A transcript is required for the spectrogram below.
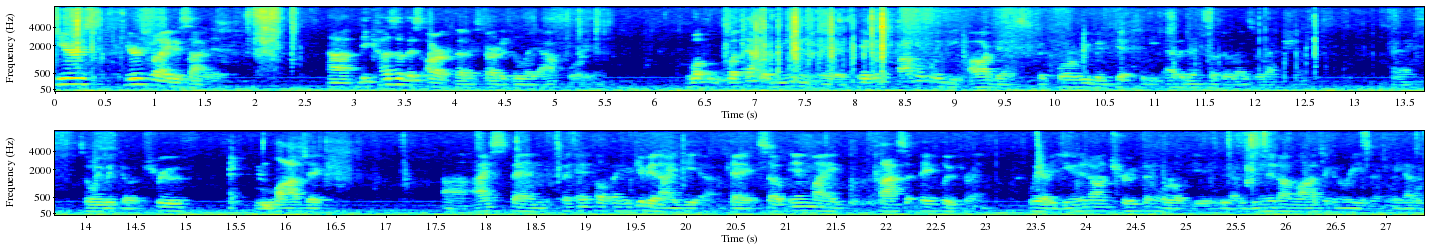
here's here's what I decided. Uh, because of this arc that I started to lay out for you, what what that would mean is it would probably be August before we would get to the evidence of the resurrection. Okay, so we would go truth, logic. Uh, I spend. and- oh, give you an idea. Okay, so in my class at Faith Lutheran, we have a unit on truth and worldview. We have a unit on logic and reason. We have a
